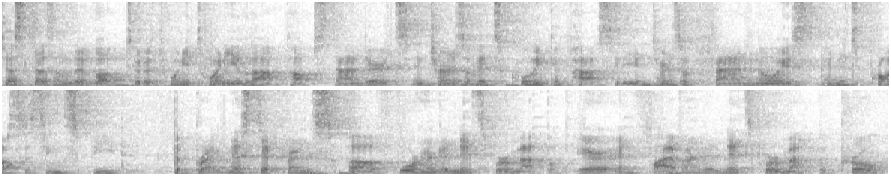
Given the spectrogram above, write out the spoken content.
just doesn't live up to the 2020 laptop standards in terms of its cooling capacity, in terms of fan noise, and its processing speed. The brightness difference of 400 nits for a MacBook Air and 500 nits for a MacBook Pro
